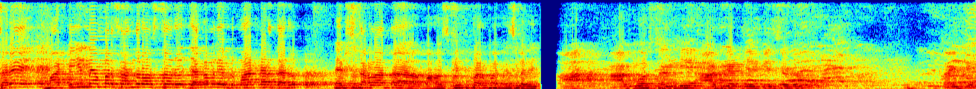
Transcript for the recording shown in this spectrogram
సరే మా టీం మెంబర్స్ అందరూ వస్తారు జనరల్గా ఇప్పుడు మాట్లాడతారు. నెక్స్ట్ తర్వాత మనం స్కిట్ పర్ఫార్మెన్స్లో ఆల్మోస్ట్ అన్ని ఆదిగారు చెప్పేశాడు. థ్యాంక్ యూ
